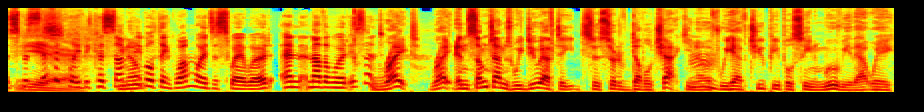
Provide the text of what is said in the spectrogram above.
Specifically, because some You know? people think one word's a swear word and another word isn't. Right, right. And sometimes we do have to, to sort of double check. You know, Mm. if we have two people seeing a movie, that way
